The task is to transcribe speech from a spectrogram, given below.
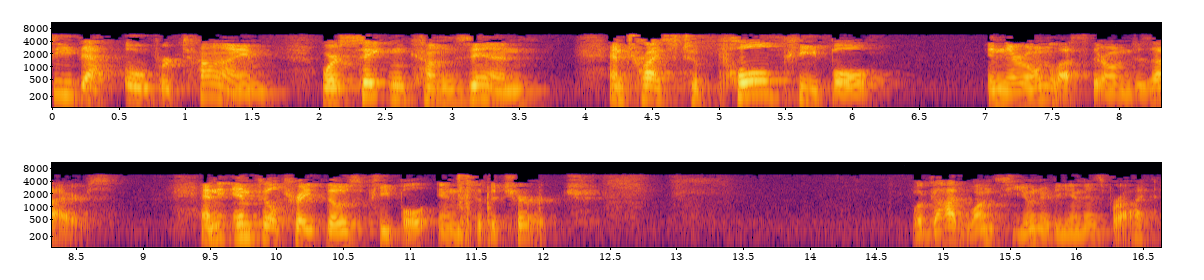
see that over time where Satan comes in and tries to pull people in their own lust, their own desires, and infiltrate those people into the church. Well, God wants unity in His bride.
